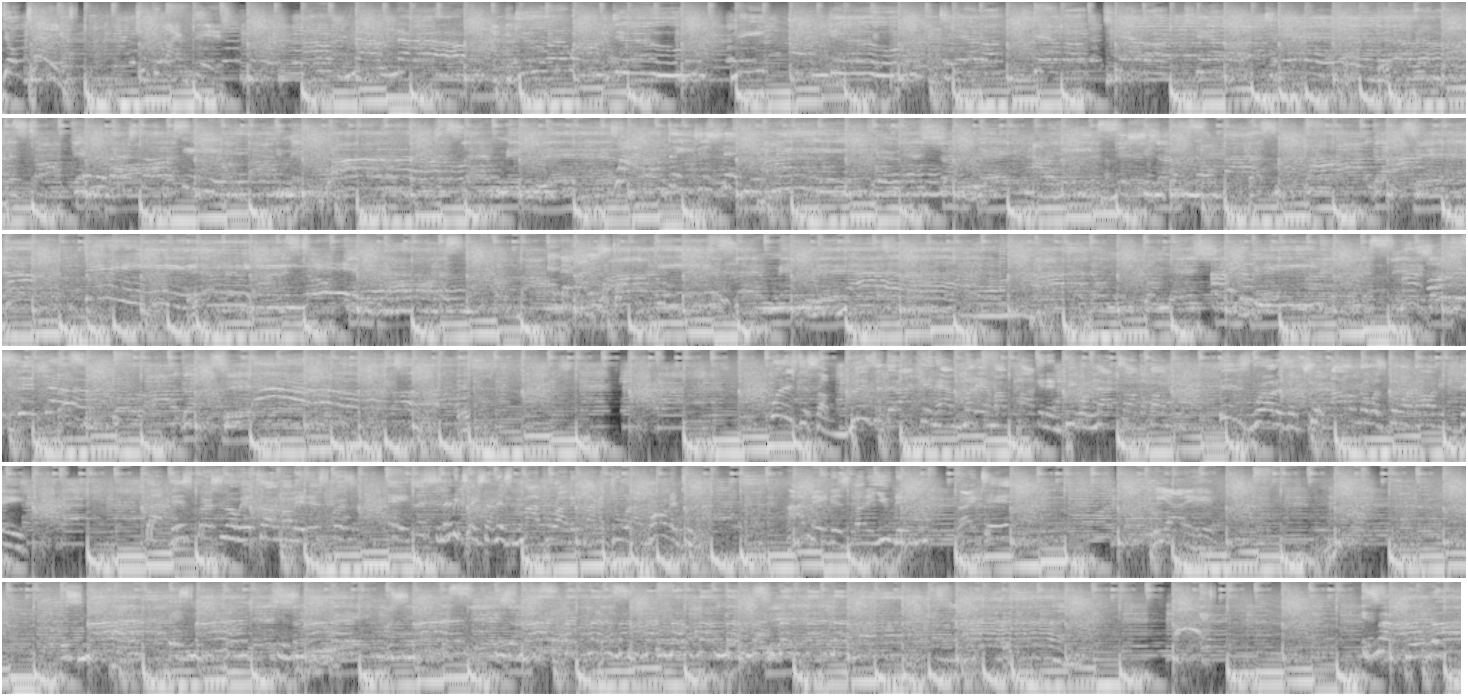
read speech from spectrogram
your daddy. person over here talking about me, this person. Hey, listen, let me tell you something. This is my prerogative. I can do what I want to do. I made this money, you didn't. Right, Ted? We out of here. It's mine, it's mine, it's mine, it's mine, it's mine, It's my prerogative.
